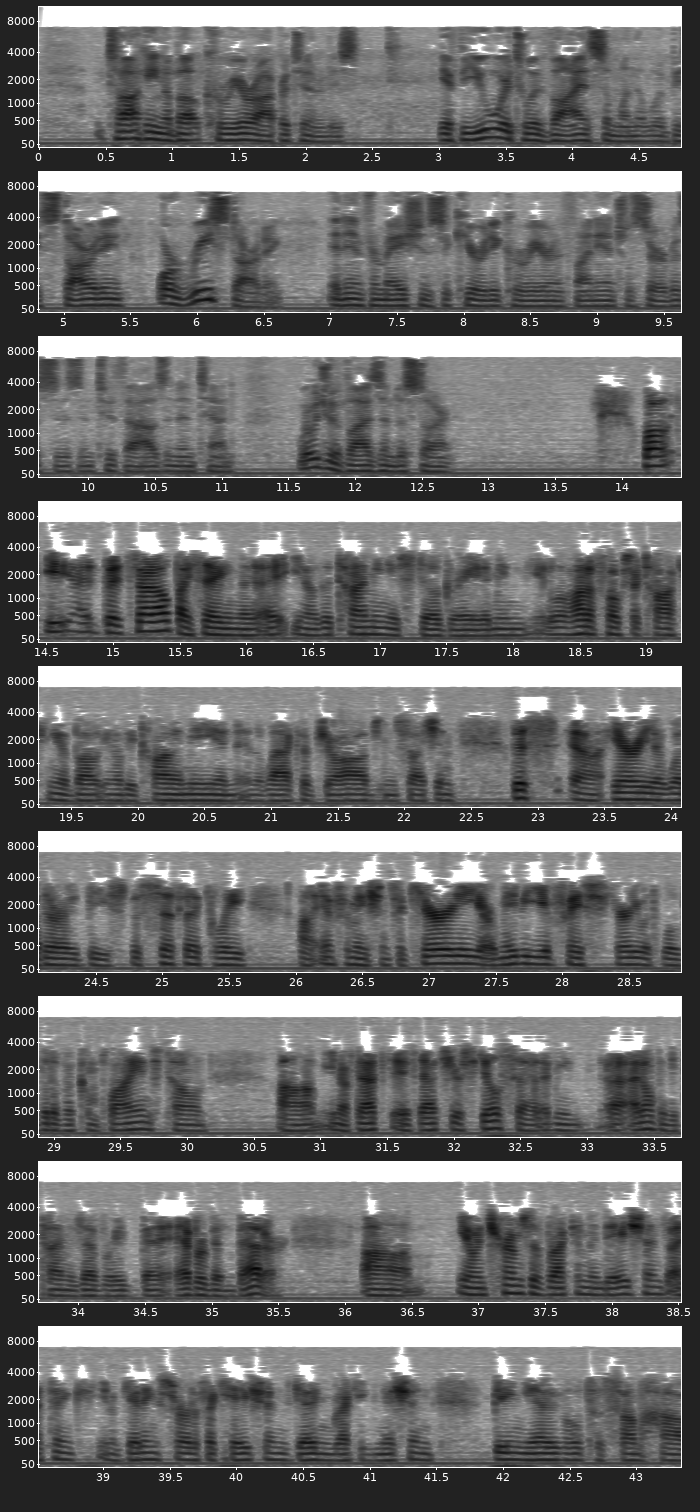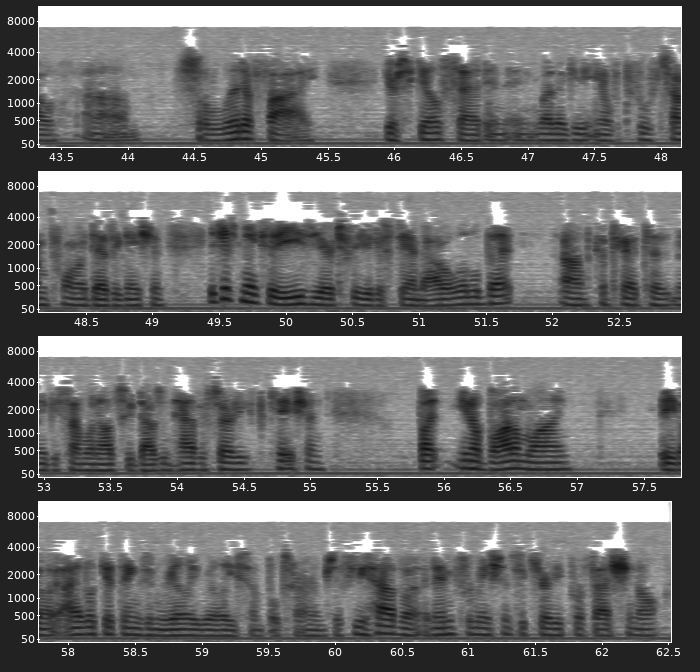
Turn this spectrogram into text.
Talking about career opportunities. If you were to advise someone that would be starting or restarting an information security career in financial services in 2010, where would you advise them to start? Well, I'd start out by saying that uh, you know the timing is still great. I mean, a lot of folks are talking about you know the economy and, and the lack of jobs and such, and this uh, area, whether it be specifically uh, information security, or maybe information security with a little bit of a compliance tone. Um, you know, if that's if that's your skill set, I mean, I don't think the time has ever been ever been better. Um, you know, in terms of recommendations, I think you know getting certifications, getting recognition, being able to somehow um, solidify your skill set and, and whether you know through some form of designation, it just makes it easier for you to stand out a little bit um, compared to maybe someone else who doesn't have a certification. But you know, bottom line, you know, I look at things in really, really simple terms. If you have a, an information security professional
